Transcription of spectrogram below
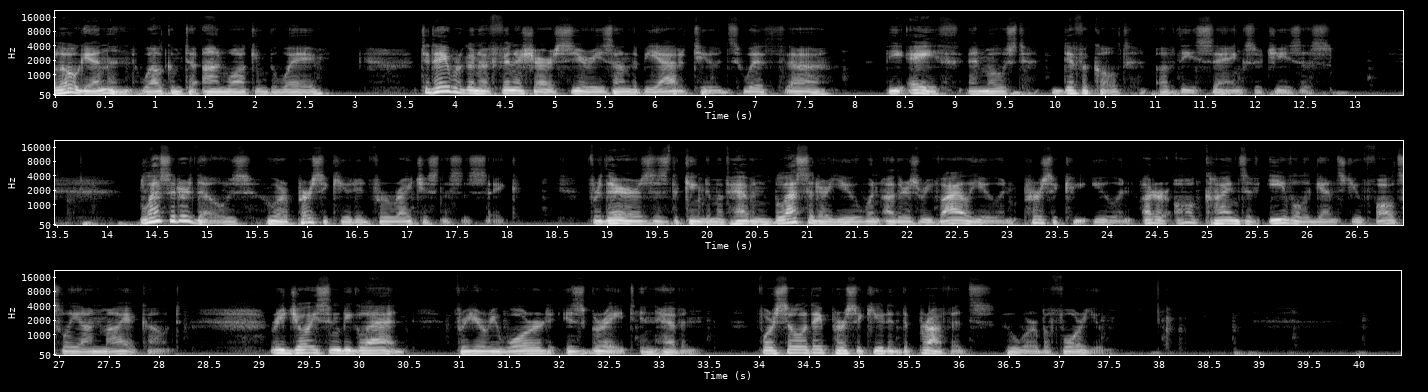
Hello again, and welcome to On Walking the Way. Today we're going to finish our series on the Beatitudes with uh, the eighth and most difficult of these sayings of Jesus. Blessed are those who are persecuted for righteousness' sake, for theirs is the kingdom of heaven. Blessed are you when others revile you and persecute you and utter all kinds of evil against you falsely on my account. Rejoice and be glad, for your reward is great in heaven. For so they persecuted the prophets who were before you.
